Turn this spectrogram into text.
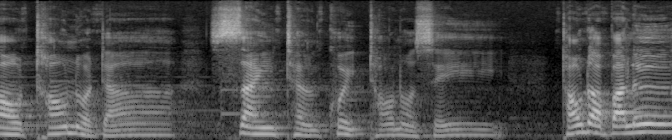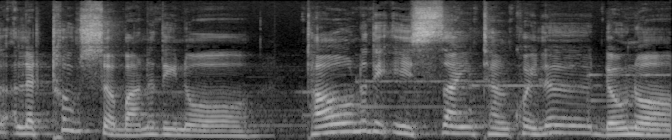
အောင်ထောင်းတော်တာဆိုင်ထံခွိတ်ထောင်းတော်စေထောင်းတာပါလေအလက်ထုတ်စပါနတိနော်ထောင်းနတိအီဆိုင်ထံခွိတ်လေဒုံတော်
